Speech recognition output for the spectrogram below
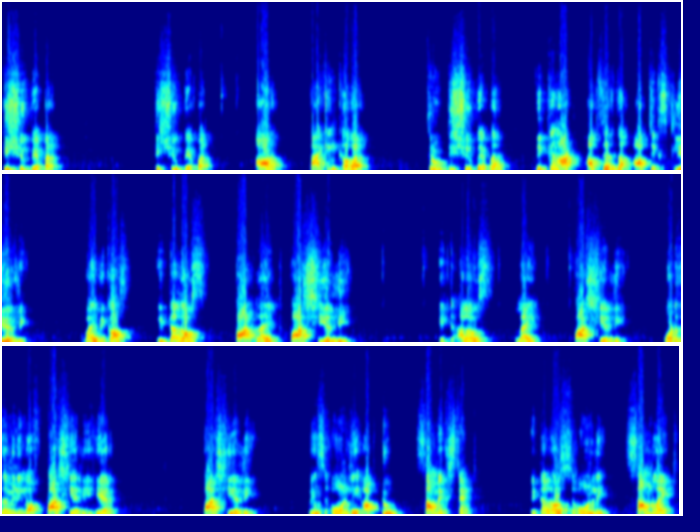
tissue paper, tissue paper or packing cover. Through tissue paper, we cannot observe the objects clearly. Why? Because it allows par light partially. It allows light partially. What is the meaning of partially here? Partially means only up to some extent. It allows only some light,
